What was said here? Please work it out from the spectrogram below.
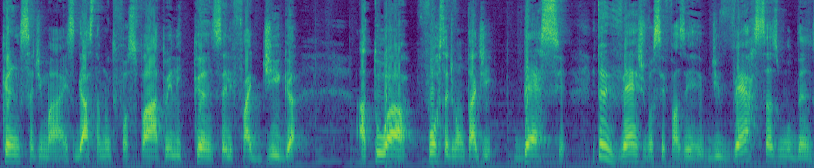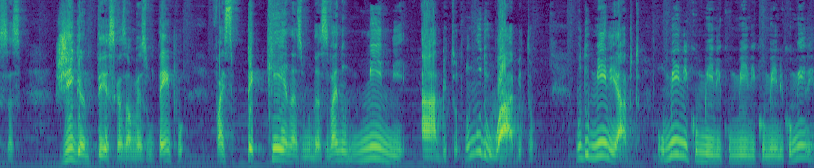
cansa demais, gasta muito fosfato, ele cansa, ele fadiga. A tua força de vontade desce. Então, ao invés de você fazer diversas mudanças gigantescas ao mesmo tempo, faz pequenas mudanças, vai no mini hábito. Não muda o hábito, muda o mini hábito. O mini com mini com mini com mini com mini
